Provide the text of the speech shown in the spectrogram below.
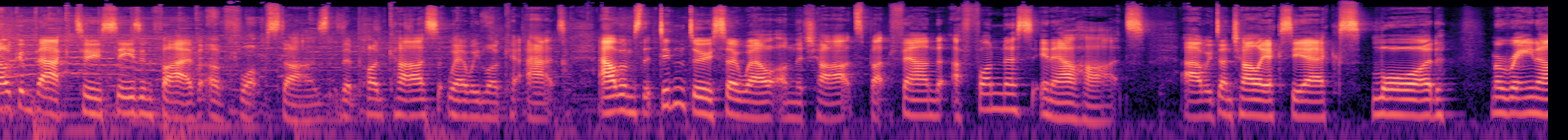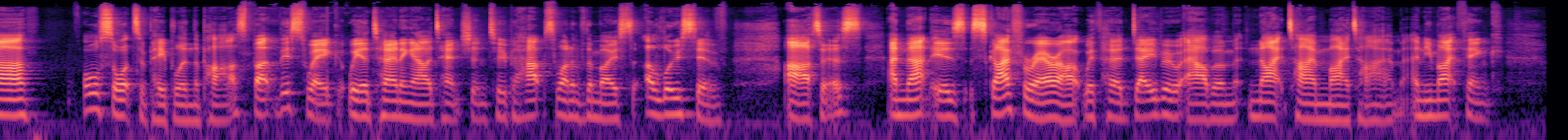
Welcome back to season five of Flop Stars, the podcast where we look at albums that didn't do so well on the charts but found a fondness in our hearts. Uh, we've done Charli XCX, Lorde, Marina, all sorts of people in the past, but this week we are turning our attention to perhaps one of the most elusive artists, and that is Sky Ferreira with her debut album Nighttime My Time. And you might think,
